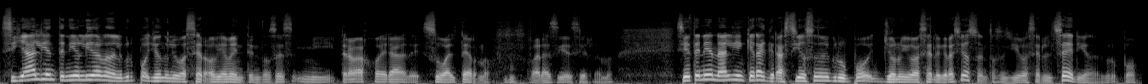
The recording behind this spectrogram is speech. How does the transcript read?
Si ya alguien tenía un líder en el grupo, yo no lo iba a hacer, obviamente. Entonces mi trabajo era de subalterno, para así decirlo, ¿no? Si ya tenían a alguien que era gracioso en el grupo, yo no iba a ser el gracioso, entonces yo iba a ser el serio del grupo.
